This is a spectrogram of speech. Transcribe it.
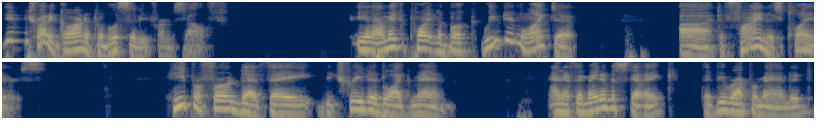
he didn't try to garner publicity for himself you know, I make a point in the book. We didn't like to uh, to find his players. He preferred that they be treated like men, and if they made a mistake, they'd be reprimanded,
